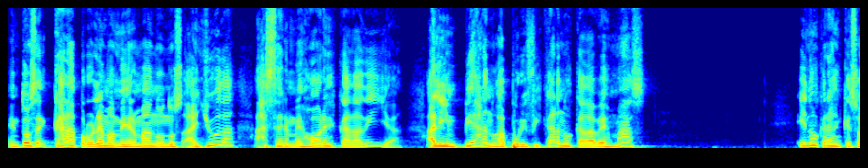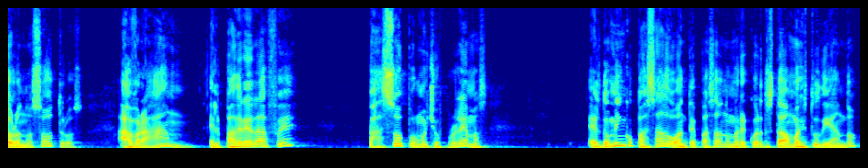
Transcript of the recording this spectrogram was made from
Entonces, cada problema, mis hermanos, nos ayuda a ser mejores cada día, a limpiarnos, a purificarnos cada vez más. Y no crean que solo nosotros. Abraham, el padre de la fe, pasó por muchos problemas. El domingo pasado o antepasado, no me recuerdo, estábamos estudiando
